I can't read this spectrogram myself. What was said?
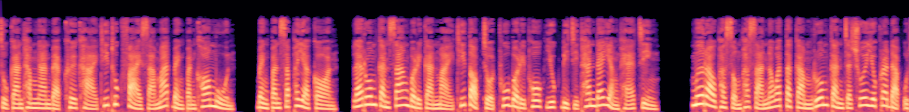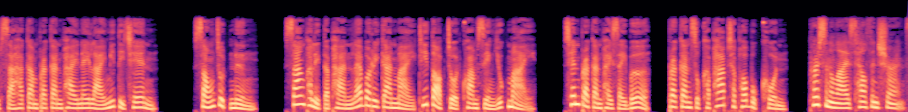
สู่การทำงานแบบเครือข่ายที่ทุกฝ่ายสามารถแบ่งปันข้อมูล แบ่งปันทรัพยากร และร่วมกันสร้างบริการใหม่ที่ตอบโจทย์ผู้บริโภคยุคดิจิทัลได้อย่างแท้จริงเมื่อเราผสมผสานนวัตกรรมร่วมกันจะช่วยยกระดับอุตสาหกรรมประกันภัยในหลายมิติเช่น 2.1 สร้างผลิตภัณฑ์และบริการใหม่ที่ตอบโจทย์ความเสี่ยงยุคใหม่ เช่น ประกันภัยไซเบอร์ ประกันสุขภาพเฉพาะบุคคล personalized health insurance,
